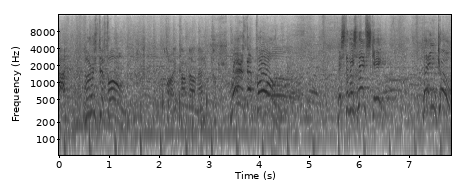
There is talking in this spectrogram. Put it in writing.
Phone? Don't get me, Dad. Where's the phone? All right, calm down now. Where's the phone? Mr. Wisniewski! Let him go!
